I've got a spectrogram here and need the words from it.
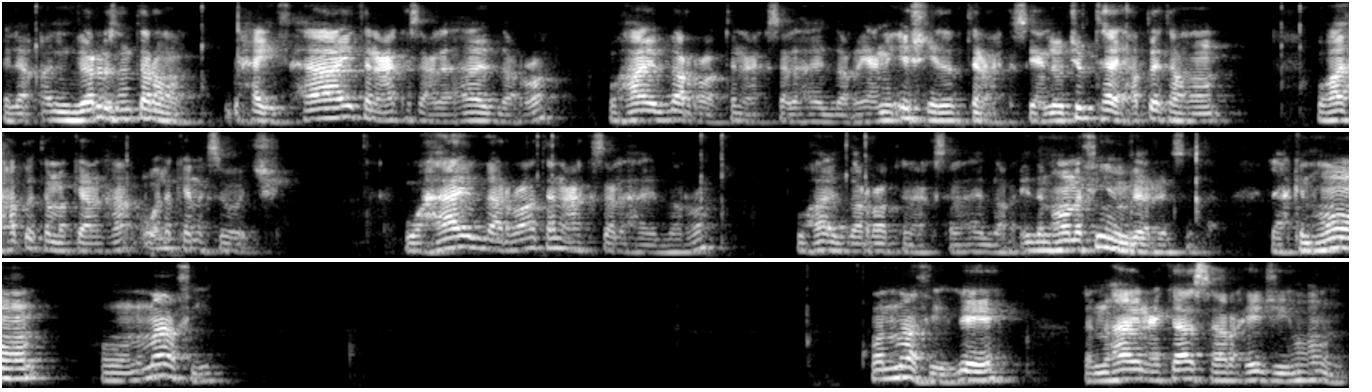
لا ال inversion center هون بحيث هاي تنعكس على هاي الذرة. وهاي الذرة تنعكس على هاي الذرة. يعني إيش هي بتنعكس يعني لو جبت هاي حطيتها هون وهاي حطيتها مكانها ولا كأنك سويت شيء وهاي الذرة تنعكس على هاي الذرة وهاي الذرات تنعكس على هاي الذرة. إذا هون في inversion لكن هون هون ما في. هون ما في. ليه؟ لأنه هاي انعكاسها راح يجي هون.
